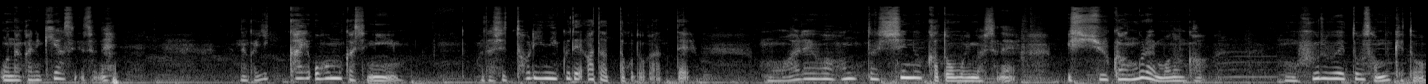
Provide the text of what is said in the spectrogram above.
ー、お腹に来やすいですよね。なんか一回大昔に私鶏肉で当たったことがあってもうあれは本当に死ぬかと思いましたね。1週間ぐらいもなんかもう震えと寒気と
